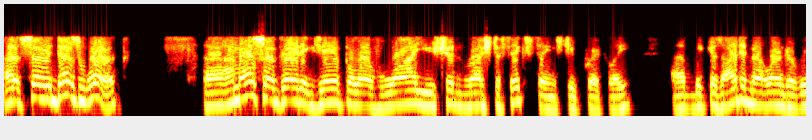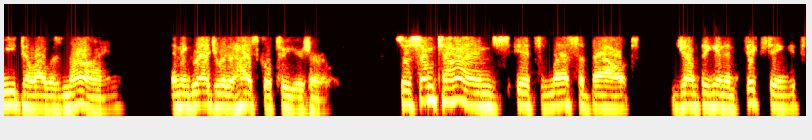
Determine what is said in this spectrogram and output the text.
Uh, so it does work. Uh, I'm also a great example of why you shouldn't rush to fix things too quickly, uh, because I did not learn to read till I was nine, and then graduated high school two years early. So sometimes it's less about jumping in and fixing. It's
